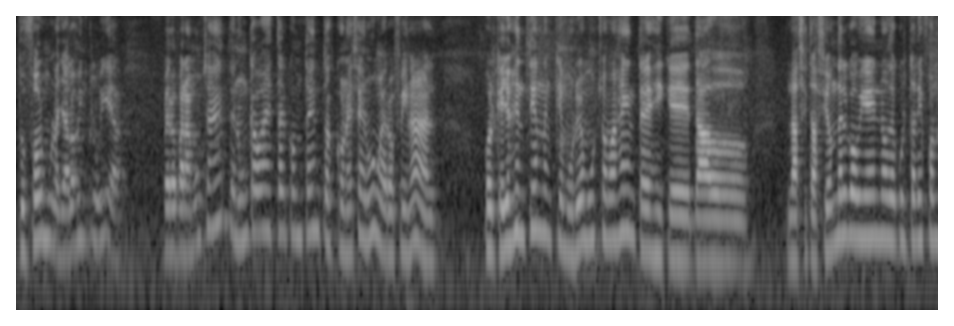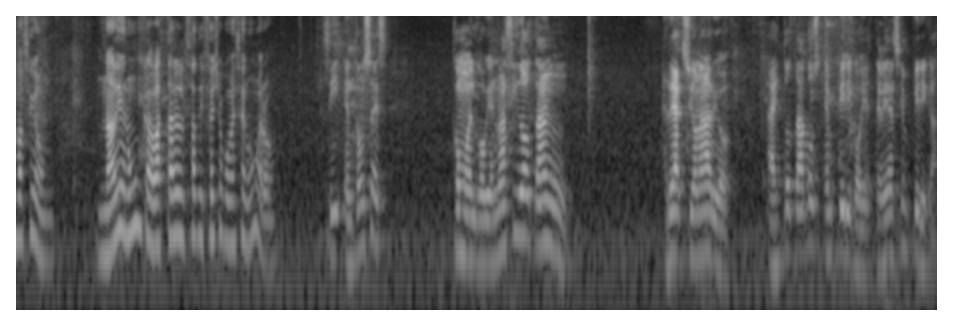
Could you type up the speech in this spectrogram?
tu fórmula ya los incluía. Pero para mucha gente nunca vas a estar contentos con ese número final. Porque ellos entienden que murió mucho más gente y que dado la situación del gobierno de ocultar información, nadie nunca va a estar satisfecho con ese número. Sí, entonces, como el gobierno ha sido tan reaccionario a estos datos empíricos y a esta evidencia empírica,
